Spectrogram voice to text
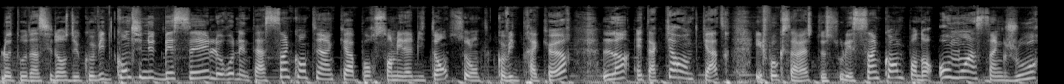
Le taux d'incidence du Covid continue de baisser. Le Rhône est à 51 cas pour 100 000 habitants selon Covid Tracker. L'Ain est à 44. Il faut que ça reste sous les 50 pendant au moins 5 jours.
